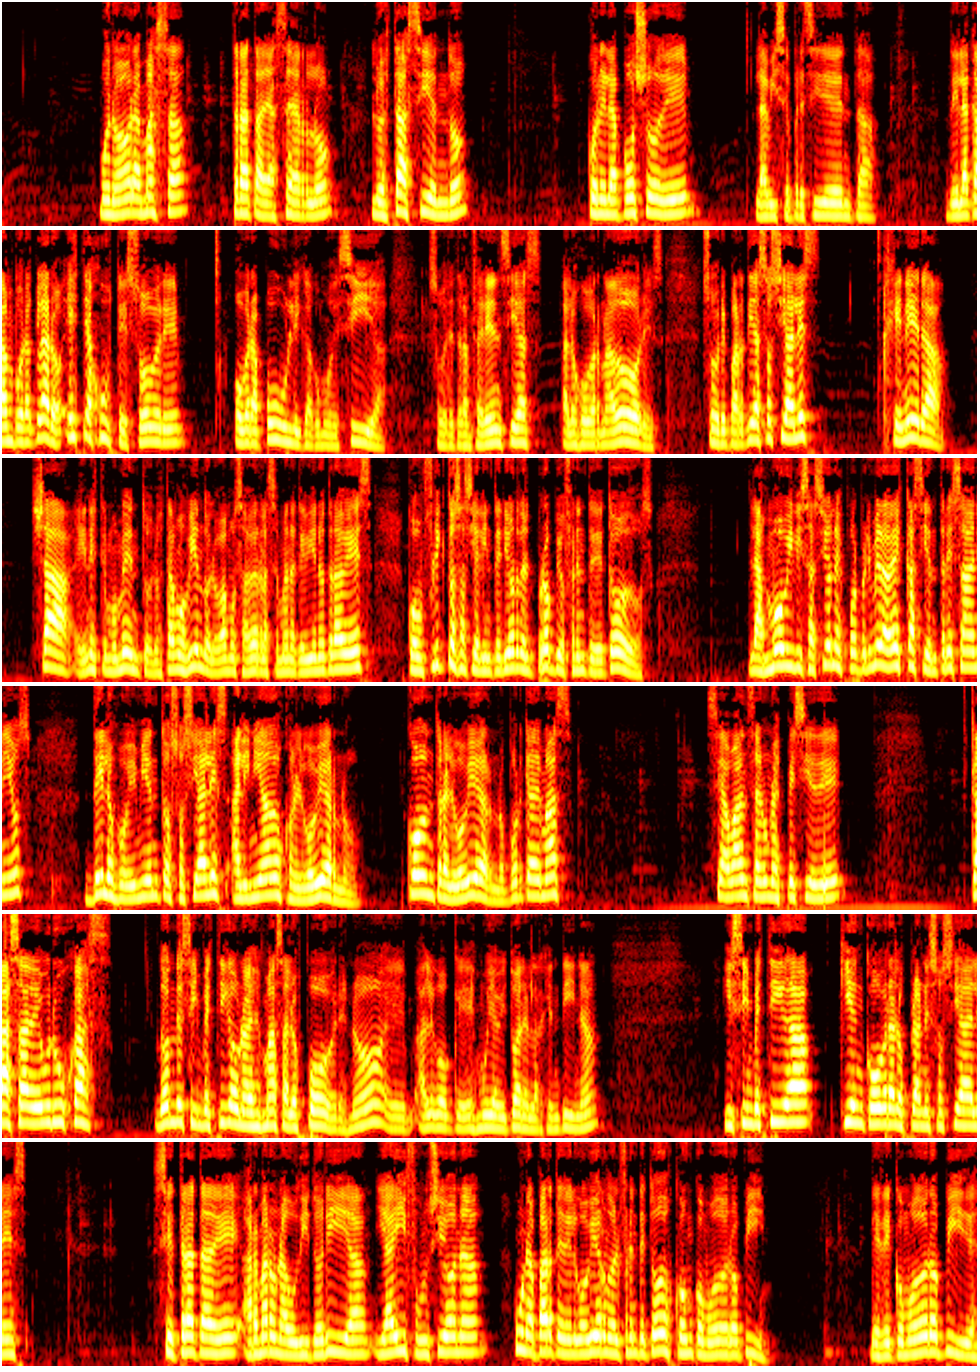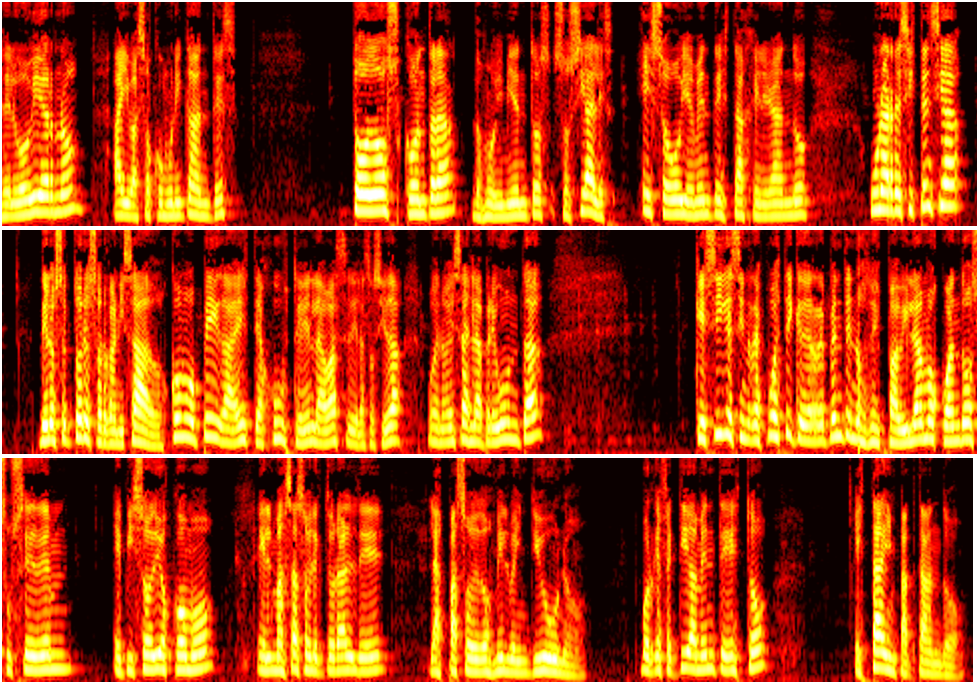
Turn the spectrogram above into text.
Bueno, ahora Massa trata de hacerlo, lo está haciendo con el apoyo de la vicepresidenta de la Cámpora. Claro, este ajuste sobre obra pública, como decía, sobre transferencias a los gobernadores, sobre partidas sociales, genera ya en este momento, lo estamos viendo, lo vamos a ver la semana que viene otra vez, conflictos hacia el interior del propio Frente de Todos. Las movilizaciones por primera vez casi en tres años de los movimientos sociales alineados con el gobierno, contra el gobierno, porque además se avanza en una especie de casa de brujas donde se investiga una vez más a los pobres, ¿no? Eh, algo que es muy habitual en la Argentina. Y se investiga quién cobra los planes sociales, se trata de armar una auditoría y ahí funciona una parte del gobierno del Frente Todos con Comodoro Pi. Desde Comodoro Pi, desde el gobierno, hay vasos comunicantes, todos contra los movimientos sociales. Eso obviamente está generando una resistencia de los sectores organizados. ¿Cómo pega este ajuste en la base de la sociedad? Bueno, esa es la pregunta que sigue sin respuesta y que de repente nos despabilamos cuando suceden episodios como el masazo electoral de las PASO de 2021, porque efectivamente esto está impactando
